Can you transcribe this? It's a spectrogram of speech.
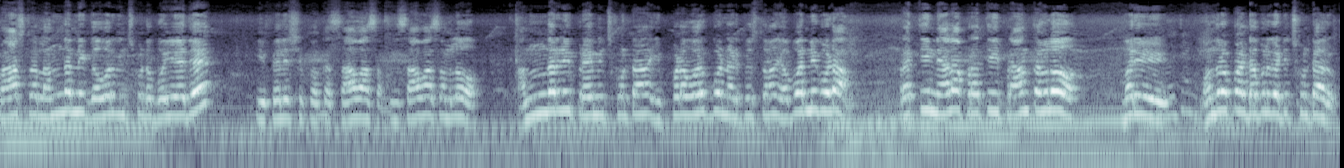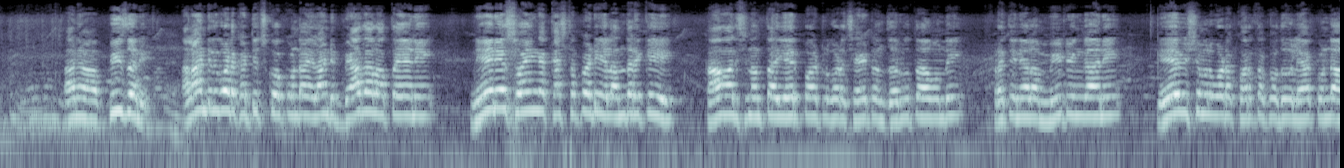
పాస్టర్లు అందరినీ గౌరవించుకుంటూ పోయేదే ఈ ఫెలోషిప్ యొక్క సావాసం. ఈ సావాసంలో అందరినీ ప్రేమించుకుంటా ఇప్పటి వరకు కూడా నడిపిస్తున్నాం. ఎవరిని కూడా ప్రతి నెల ప్రతి ప్రాంతంలో మరి వంద రూపాయలు డబ్బులు కట్టించుకుంటారు. అని ఫీజు అని అలాంటిది కూడా కట్టించుకోకుండా ఇలాంటి భేదాలు వస్తాయని నేనే స్వయంగా కష్టపడి వీళ్ళందరికీ కావాల్సినంత ఏర్పాట్లు కూడా చేయటం జరుగుతూ ఉంది. ప్రతి నెల మీటింగ్ కానీ ఏ విషయంలో కూడా కొరత కొదువు లేకుండా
